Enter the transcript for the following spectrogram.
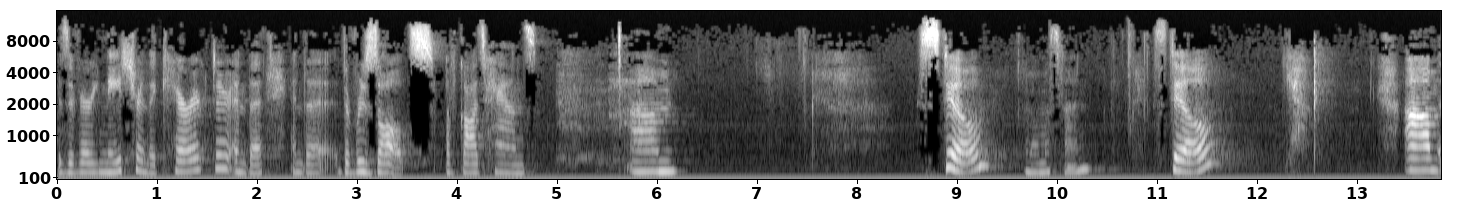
is the very nature and the character and the and the, the results of God's hands. Um, still, I'm almost done. Still, yeah. Um,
